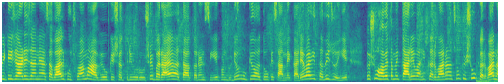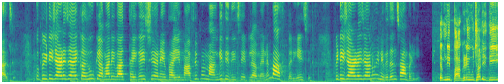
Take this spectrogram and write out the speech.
પીટી જાડેજાને આ સવાલ પૂછવામાં આવ્યો કે ક્ષત્રિયો રોષે ભરાયા હતા? કરણસિંહે પણ વીડિયો મૂક્યો હતો કે સામે કાર્યવાહી થવી જોઈએ. તો શું હવે તમે કાર્યવાહી કરવાના છો કે શું કરવાના છો? તો પીટી જાડેજાએ કહ્યું કે અમારી વાત થઈ ગઈ છે અને ભાઈએ માફી પણ માંગી દીધી છે એટલે અમે એને માફ કરીએ છીએ. પીટી જાડેજાનું એ નિવેદન સાંભળીએ. એમની પાઘડી ઉછાળી હતી.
